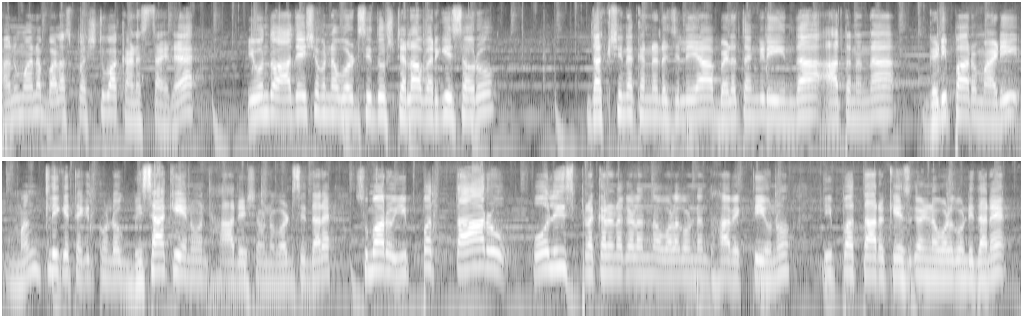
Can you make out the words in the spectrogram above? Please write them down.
ಅನುಮಾನ ಭಾಳ ಸ್ಪಷ್ಟವಾಗಿ ಕಾಣಿಸ್ತಾ ಇದೆ. ಈ ಒಂದು ಆದೇಶವನ್ನು ಹೊರಡಿಸಿದ್ದು ಸ್ಟೆಲಾ ವರ್ಗೀಸ್ ಅವರು. ದಕ್ಷಿಣ ಕನ್ನಡ ಜಿಲ್ಲೆಯ ಬೆಳತಂಗಡಿಯಿಂದ ಆತನನ್ನು ಗಡಿಪಾರು ಮಾಡಿ ಮಂಕ್ಲಿಗೆ ತೆಗೆದುಕೊಂಡೋಗಿ ಬಿಸಾಕಿ ಎನ್ನುವಂತಹ ಆದೇಶವನ್ನು ಹೊರಡಿಸಿದ್ದಾರೆ. ಸುಮಾರು ಇಪ್ಪತ್ತಾರು ಪೊಲೀಸ್ ಪ್ರಕರಣಗಳನ್ನು ಒಳಗೊಂಡಂತಹ ವ್ಯಕ್ತಿ ಇವನು. ಇಪ್ಪತ್ತಾರು ಕೇಸ್ಗಳನ್ನ ಒಳಗೊಂಡಿದ್ದಾನೆ.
